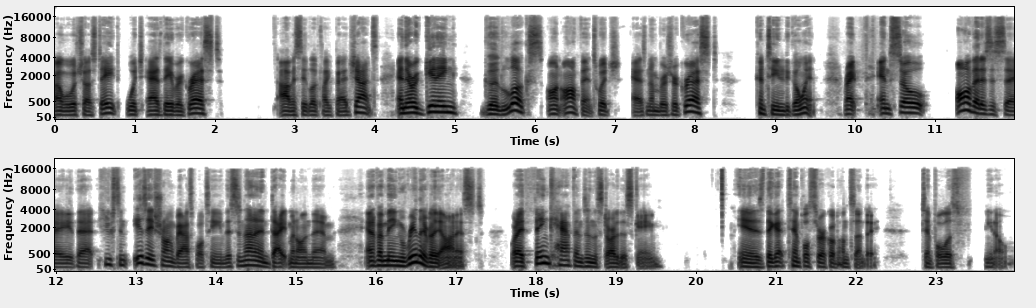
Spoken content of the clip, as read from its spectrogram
uh, with Wichita State, which as they regressed, obviously looked like bad shots. And they were getting good looks on offense, which as numbers regressed, continued to go in, right? And so all that is to say that Houston is a strong basketball team. This is not an indictment on them. And if I'm being really, really honest, what I think happens in the start of this game is they got Temple circled on Sunday. Temple is, you know,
